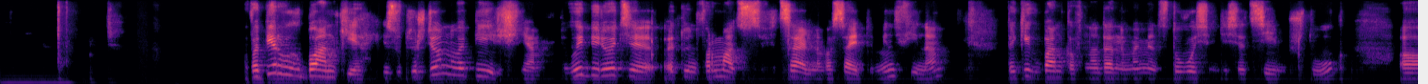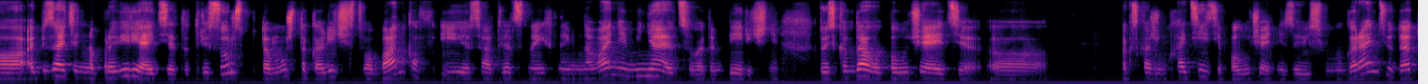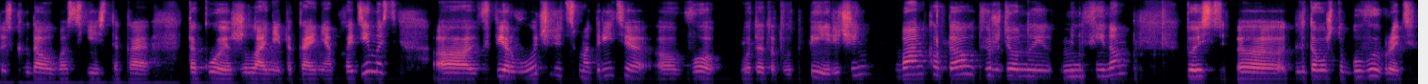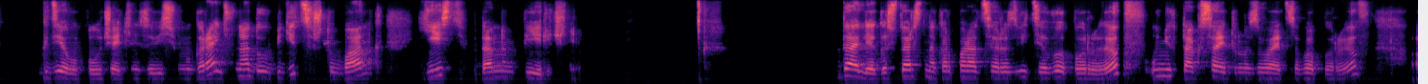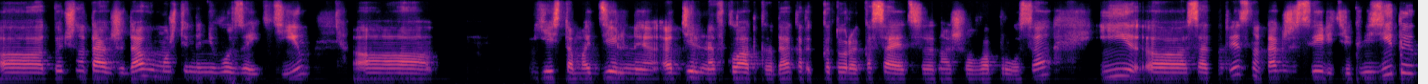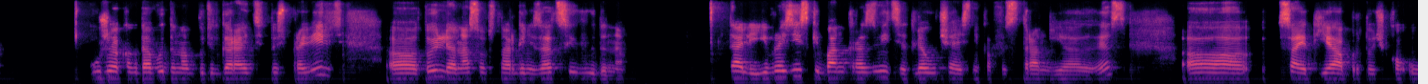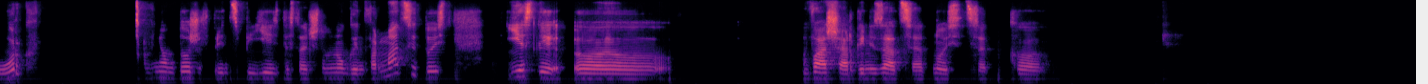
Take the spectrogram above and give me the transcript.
Во-первых, банки из утвержденного перечня вы берете эту информацию с официального сайта Минфина. Таких банков на данный момент 187 штук. А, обязательно проверяйте этот ресурс, потому что количество банков и, соответственно, их наименования меняются в этом перечне. То есть, когда вы получаете а, так скажем, хотите получать независимую гарантию, да, то есть когда у вас есть такая, такое желание, такая необходимость, а, в первую очередь смотрите в вот этот вот перечень банков, да, утвержденный Минфином. То есть э, для того, чтобы выбрать, где вы получаете независимую гарантию, надо убедиться, что банк есть в данном перечне. Далее, Государственная корпорация развития ВПРФ, у них так сайт называется ВПРФ, а, точно так же, да, вы можете на него зайти, а, есть там отдельная, отдельная вкладка, да, которая касается нашего вопроса, и, а, соответственно, также сверить реквизиты, уже когда выдана будет гарантия, то есть проверить, то ли она, собственно, организации выдана. Далее, Евразийский банк развития для участников из стран ЕАЭС, а, сайт eabr.org. В нем тоже, в принципе, есть достаточно много информации. То есть, если э, ваша организация относится к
